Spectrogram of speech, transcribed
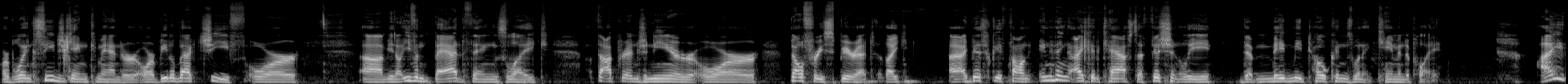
or blink Siege-Gang Commander or Beetleback Chief, or um, you know, even bad things like Thopter Engineer or Belfry Spirit. Like I basically found anything I could cast efficiently that made me tokens when it came into play. I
